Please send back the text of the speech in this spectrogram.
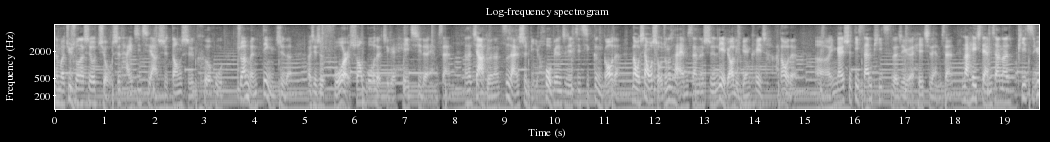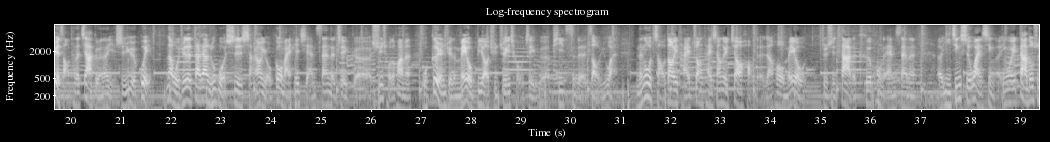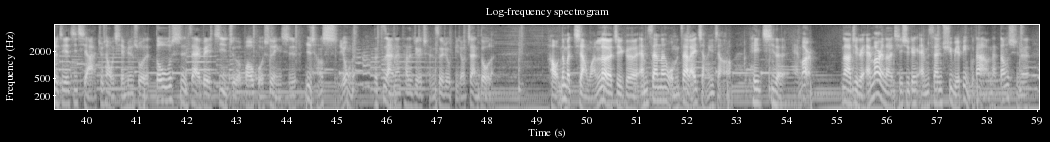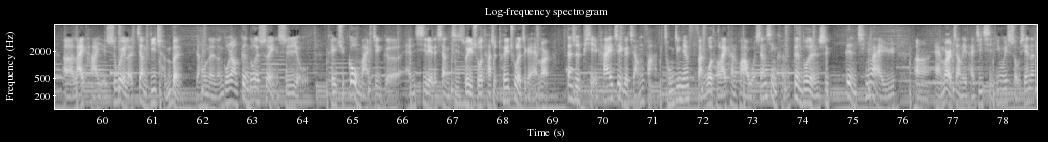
那么据说呢，是有九十台机器啊，是当时客户专门定制的，而且是佛尔双波的这个黑漆的 M3。那它价格呢，自然是比后边这些机器更高的。那我像我手中的这台 M3 呢，是列表里边可以查到的。呃，应该是第三批次的这个黑漆的 M3。那黑漆的 M3 呢，批次越早，它的价格呢也是越贵。那我觉得大家如果是想要有购买黑漆 M3 的这个需求的话呢，我个人觉得没有必要去追求这个批次的早与晚，能够找到一台状态相对较好的，然后没有就是大的磕碰的 M3 呢。呃，已经是万幸了，因为大多数这些机器啊，就像我前面说的，都是在被记者、包括摄影师日常使用的，那自然呢，它的这个成色就比较战斗了。好，那么讲完了这个 M3 呢，我们再来讲一讲啊，黑漆的 M2。那这个 M2 呢，其实跟 M3 区别并不大啊。那当时呢，呃，徕卡也是为了降低成本。然后呢，能够让更多的摄影师有可以去购买这个 M 系列的相机，所以说它是推出了这个 M2。但是撇开这个讲法，从今天反过头来看的话，我相信可能更多的人是更青睐于呃 M2 这样的一台机器，因为首先呢，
